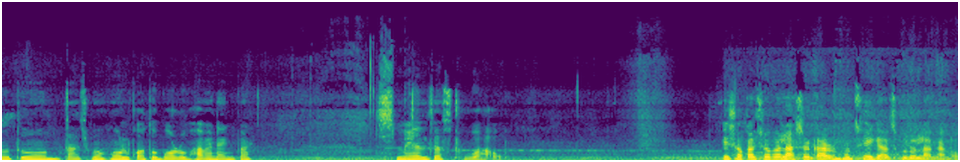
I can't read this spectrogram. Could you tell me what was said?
নতুন তাজমহল কত বড় ভাবেন একবার। স্মেল জাস্ট ওয়াও এই সকাল সকাল আসার কারণ হচ্ছে এই গাছগুলো লাগানো।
